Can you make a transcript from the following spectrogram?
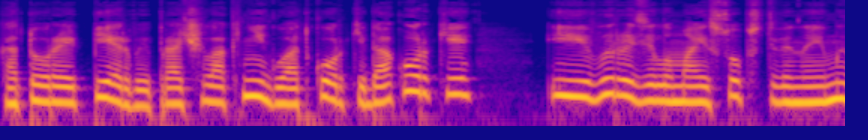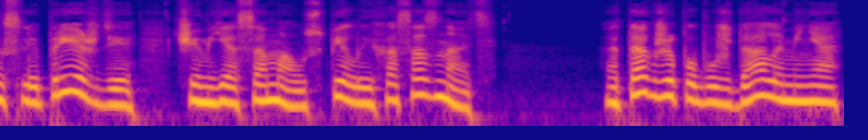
которая первой прочла книгу от корки до корки и выразила мои собственные мысли прежде, чем я сама успела их осознать, а также побуждала меня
